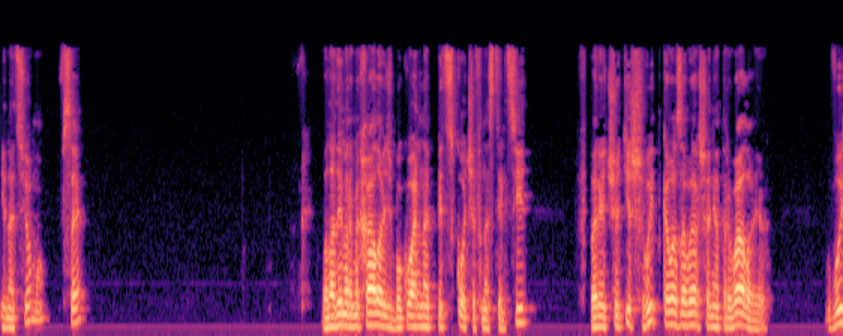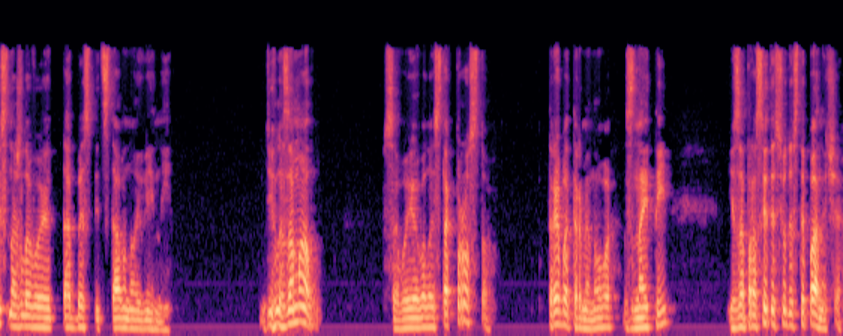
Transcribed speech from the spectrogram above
І на цьому все. Володимир Михайлович буквально підскочив на стільці в передчутті швидкого завершення тривалої, виснажливої та безпідставної війни. Діло замало. Все виявилось так просто. Треба терміново знайти і запросити сюди Степанича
